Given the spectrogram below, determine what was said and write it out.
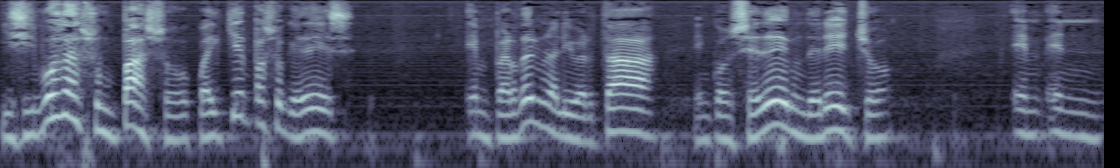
Y si vos das un paso, cualquier paso que des en perder una libertad, en conceder un derecho, en, en,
